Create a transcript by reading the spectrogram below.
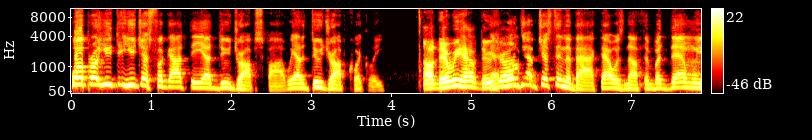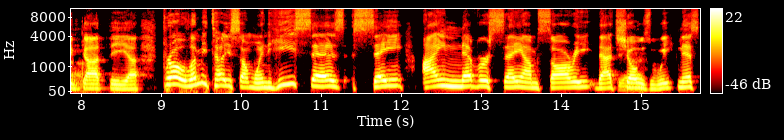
well, bro, you you just forgot the uh, dewdrop spot. We had a dewdrop quickly. Oh, did we have Dewdrop? yeah, just in the back. That was nothing. But then we've Oh. got the uh, bro. Let me tell you something. When he says saying, "I never say I'm sorry," that Yeah. shows weakness,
